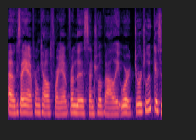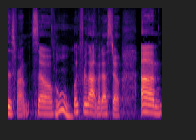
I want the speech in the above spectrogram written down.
Because I am from California, I'm from the Central Valley where George Lucas is from. So Ooh. look for that, Modesto. Um,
